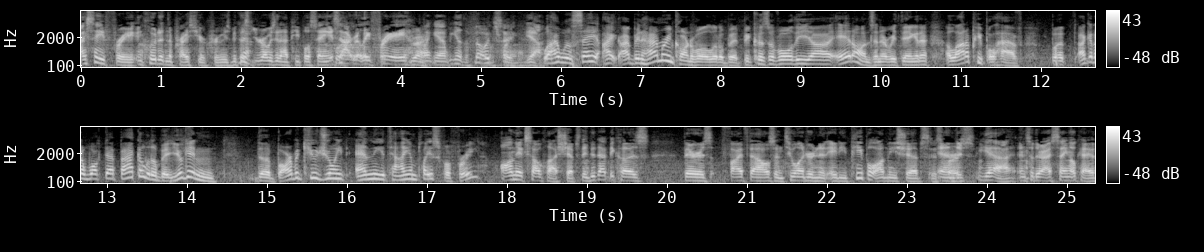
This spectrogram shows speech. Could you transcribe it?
I say free, included in the price of your cruise because Yeah. you're always gonna have people saying it's not really free. I'm Right. like, yeah, you know the No, it's I'm free. Yeah. Well, I will say I, I've been hammering Carnival a little bit because of all the uh, add-ons and everything, and a, a lot of people have. But I got to walk that back a little bit. You're getting the barbecue joint and the Italian place for free. on the Excel class ships. They did that because there's 5,280 people on these ships, and Dispersed. there's, yeah, and so they're saying, okay,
